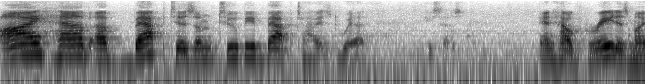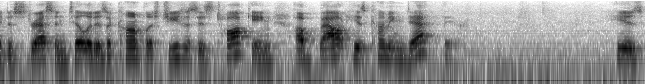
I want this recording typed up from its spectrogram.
I have a baptism to be baptized with, he says. And how great is my distress until it is accomplished. Jesus is talking about his coming death there. His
